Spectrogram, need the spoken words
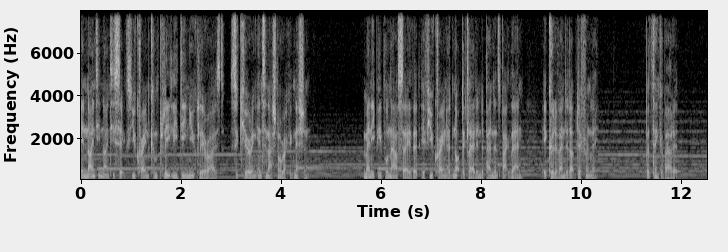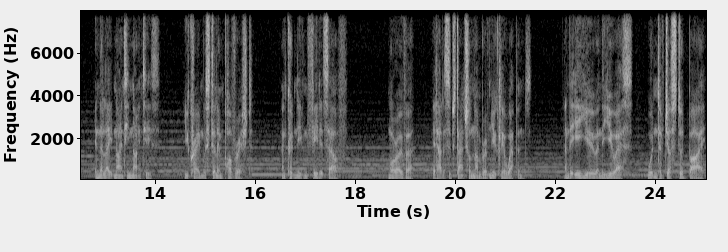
In 1996, Ukraine completely denuclearized, securing international recognition. Many people now say that if Ukraine had not declared independence back then, it could have ended up differently. But think about it. In the late 1990s, Ukraine was still impoverished and couldn't even feed itself. Moreover, it had a substantial number of nuclear weapons, and the EU and the US wouldn't have just stood by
